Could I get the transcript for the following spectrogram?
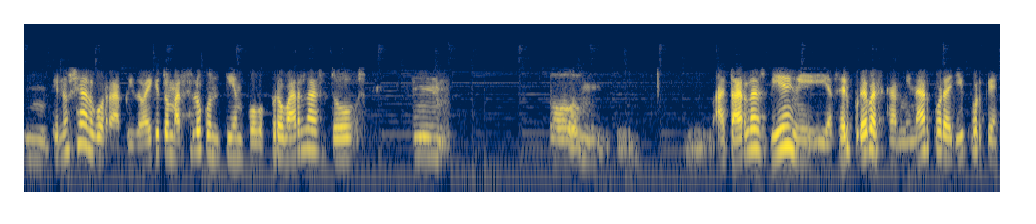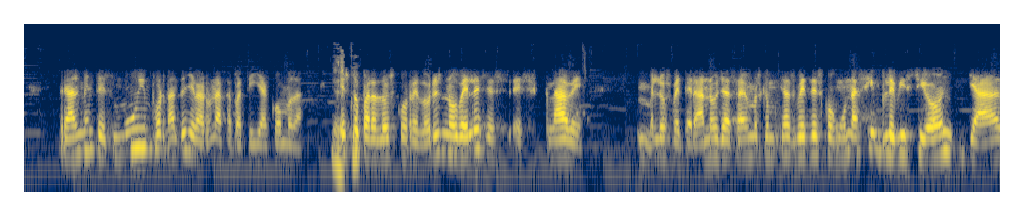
mm, que no sea algo rápido, hay que tomárselo con tiempo, probar las dos, atarlas bien y hacer pruebas, caminar por allí, porque realmente es muy importante llevar una zapatilla cómoda. Es Esto co- para los corredores noveles es, es clave. Mm, Los veteranos ya sabemos que muchas veces con una simple visión ya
